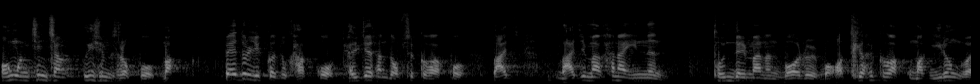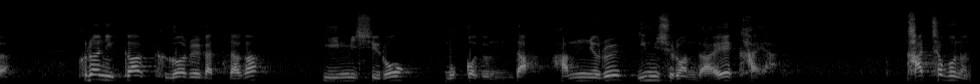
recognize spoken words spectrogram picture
엉망진창 의심스럽고 막 빼돌릴 것도 같고 별 재산도 없을 것 같고 마, 마지막 하나 있는 돈 될 만한 뭐를 뭐 어떻게 할 것 같고 막 이런 거야. 그러니까 그거를 갖다가 임시로 묶어둔다. 압류를 임시로 한다에 가야. 가처분은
